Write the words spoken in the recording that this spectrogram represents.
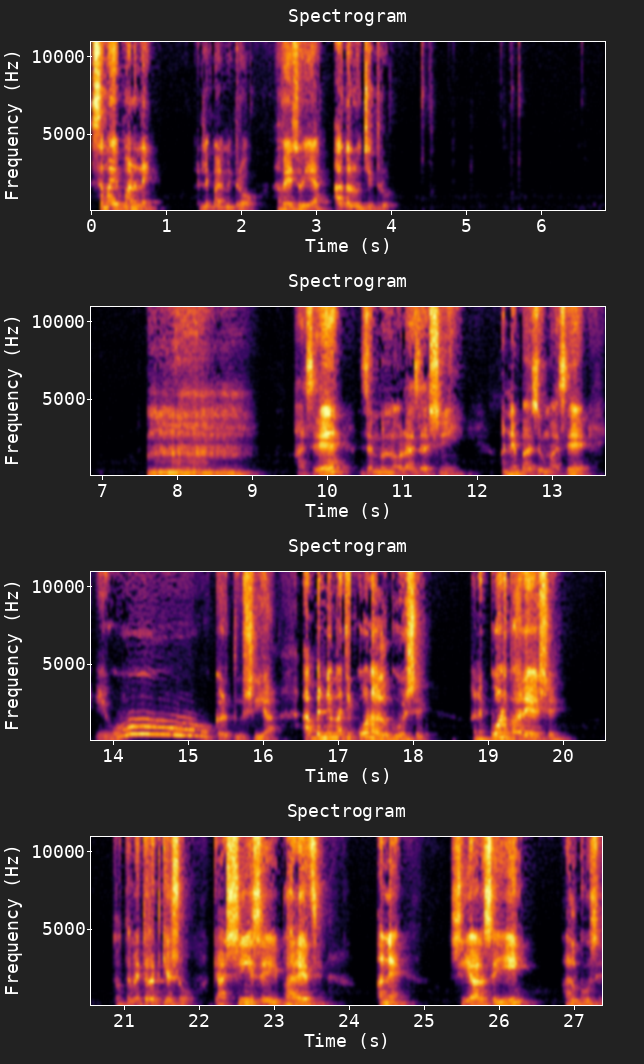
સમય પણ નહીં. એટલે બાળ મિત્રો હવે જોઈએ આગળનું ચિત્ર. આ છે જંગલનો રાજા સિંહ અને બાજુમાં છે એ કરતું શિયા. આ બંનેમાંથી કોણ હલકું હશે અને કોણ ભારે હશે? તો તમે તરત કહેશો કે આ સિંહ છે એ ભારે છે. અને શિયાળ છે એ હલકું છે.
